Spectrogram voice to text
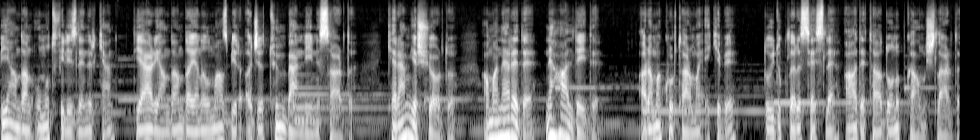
Bir yandan umut filizlenirken, diğer yandan dayanılmaz bir acı tüm benliğini sardı. Kerem yaşıyordu ama nerede, ne haldeydi? Arama kurtarma ekibi, duydukları sesle adeta donup kalmışlardı.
